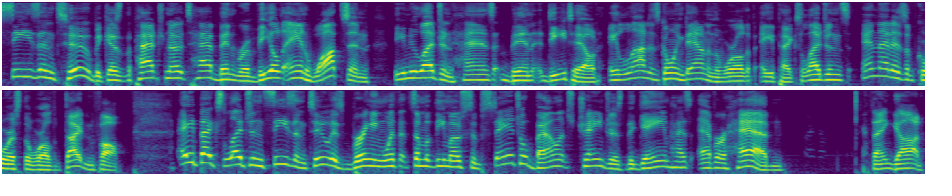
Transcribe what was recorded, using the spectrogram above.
Season 2 because the patch notes have been revealed and Wattson, the new legend, has been detailed. A lot is going down in the world of Apex Legends, and that is, of course, the world of Titanfall. Apex Legends Season 2 is bringing with it some of the most substantial balance changes the game has ever had. Thank God.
